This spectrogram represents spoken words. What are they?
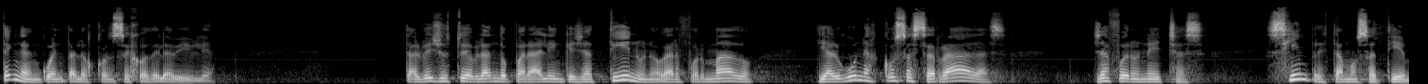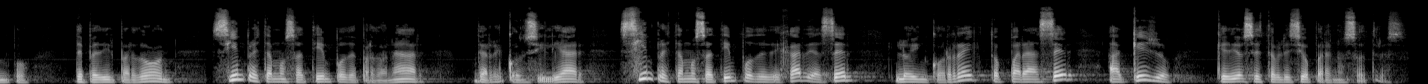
Tenga en cuenta los consejos de la Biblia. Tal vez yo estoy hablando para alguien que ya tiene un hogar formado y algunas cosas cerradas ya fueron hechas. Siempre estamos a tiempo de pedir perdón, siempre estamos a tiempo de perdonar, de reconciliar, siempre estamos a tiempo de dejar de hacer lo incorrecto para hacer aquello que Dios estableció para nosotros.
